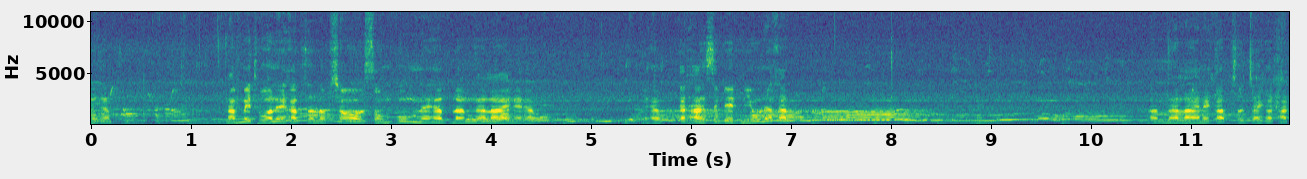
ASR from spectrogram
นะครับนับไม่ทั่วเลยครับสำหรับช่อทรงพุ่มนะครับลำนาลายนะครับนะครับกระถาง 11 นิ้วนะครับลำนาลายนะครับ สนใจก็ทัก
